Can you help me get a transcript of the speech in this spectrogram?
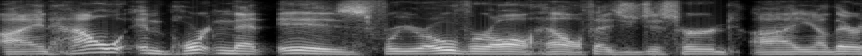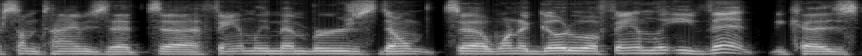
uh, and how important that is for your overall health. As you just heard, uh, you know, there are sometimes that uh, family members don't uh, want to go to a family event because,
